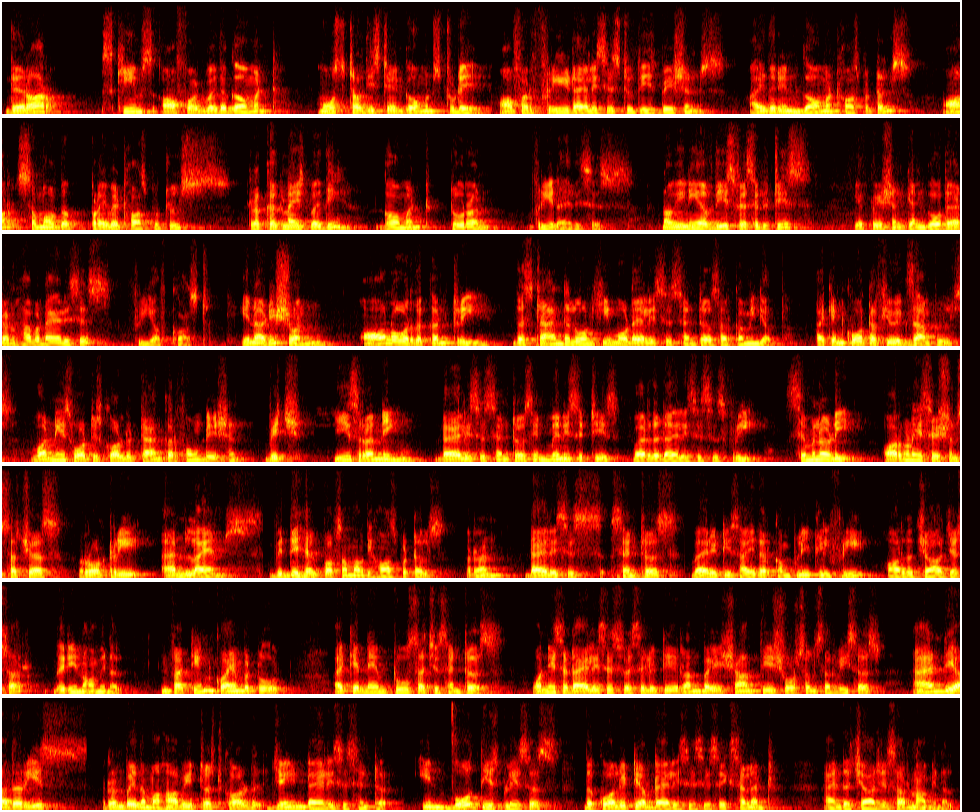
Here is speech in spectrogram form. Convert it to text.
There are schemes offered by the government. Most of the state governments today offer free dialysis to these patients, either in government hospitals or some of the private hospitals recognized by the government to run free dialysis. Now, any of these facilities, a patient can go there and have a dialysis free of cost. In addition, all over the country, the standalone hemodialysis centers are coming up. I can quote a few examples. One is what is called a Tanker Foundation, which is running dialysis centers in many cities where the dialysis is free. Similarly, organizations such as Rotary and Lions, with the help of some of the hospitals, run dialysis centers where it is either completely free or the charges are very nominal. In fact, in Coimbatore, I can name two such centers. One is a dialysis facility run by Shanti Social Services, and the other is run by the Mahavir Trust called Jain Dialysis Center. In both these places, the quality of dialysis is excellent and the charges are nominal.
